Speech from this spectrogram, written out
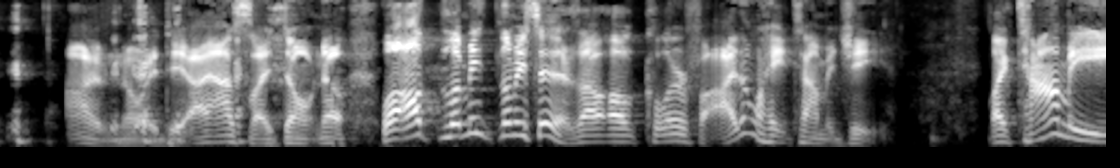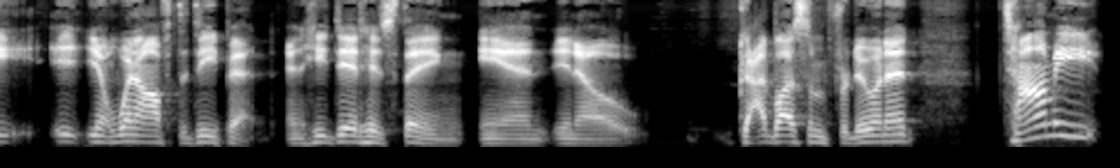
I have no idea. I honestly I don't know. Well, I'll, let me let me say this. I'll, I'll, clarify. I don't hate Tommy G like Tommy, you know, went off the deep end and he did his thing, and you know, God bless him for doing it. Tommy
